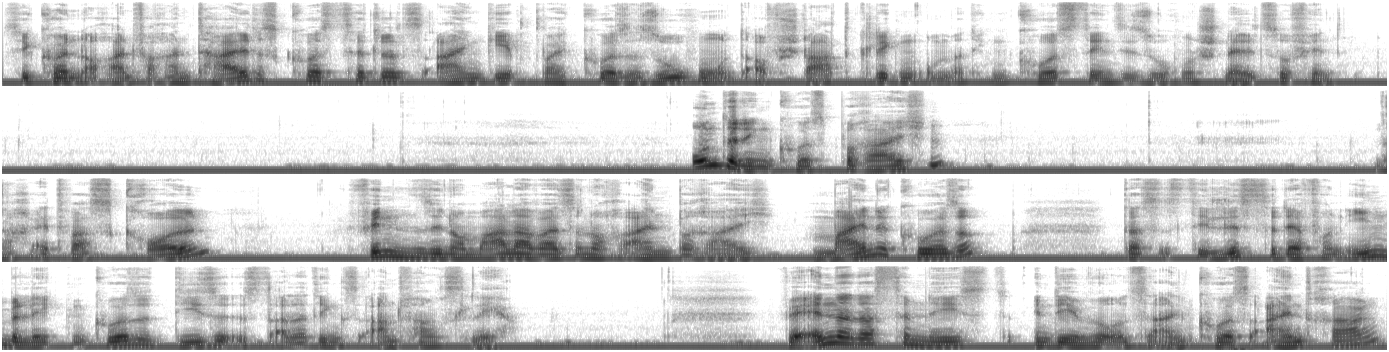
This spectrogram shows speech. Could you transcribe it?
Sie können auch einfach einen Teil des Kurstitels eingeben, bei Kurse suchen und auf Start klicken, um den Kurs, den Sie suchen, schnell zu finden. Unter den Kursbereichen, nach etwas Scrollen, finden Sie normalerweise noch einen Bereich Meine Kurse. Das ist die Liste der von Ihnen belegten Kurse, diese ist allerdings anfangs leer. Wir ändern das demnächst, indem wir uns in einen Kurs eintragen,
